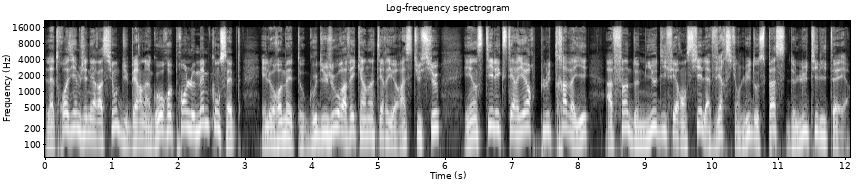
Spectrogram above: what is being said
La troisième génération du Berlingo reprend le même concept et le remet au goût du jour avec un intérieur astucieux et un style extérieur plus travaillé afin de mieux différencier la version ludospace de l'utilitaire.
